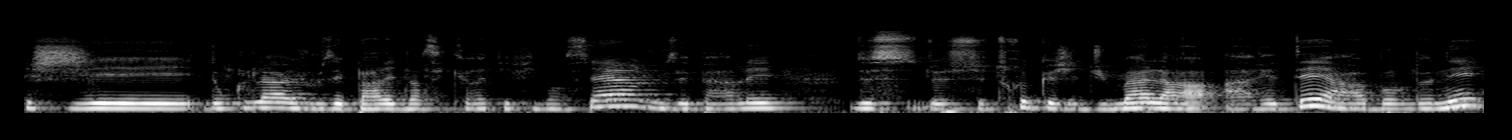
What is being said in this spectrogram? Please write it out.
donc là, je vous ai parlé d'insécurité financière, je vous ai parlé de ce, truc que j'ai du mal à, arrêter, à abandonner.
